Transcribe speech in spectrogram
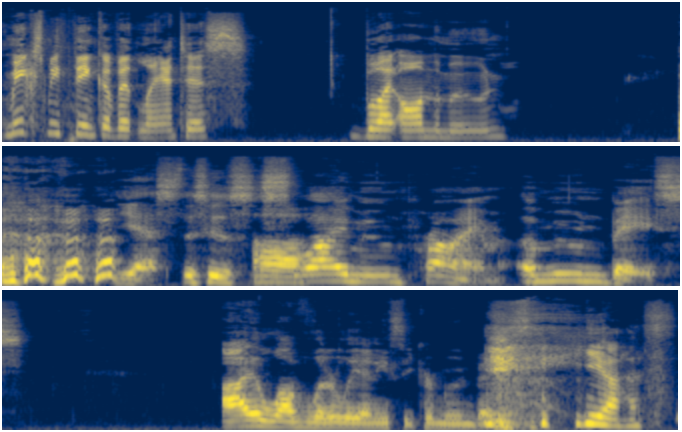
makes me think of Atlantis, but on the moon. Yes, this is Uh. Sly Moon Prime, a moon base. I love literally any secret moon base. yes.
